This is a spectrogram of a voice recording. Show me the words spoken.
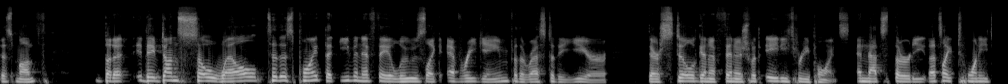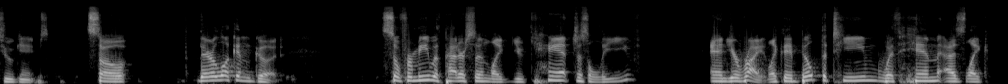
this month. But it, they've done so well to this point that even if they lose like every game for the rest of the year they're still going to finish with 83 points and that's 30 that's like 22 games so they're looking good so for me with Pettersson like you can't just leave. And you're right. Like they built the team with him as like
